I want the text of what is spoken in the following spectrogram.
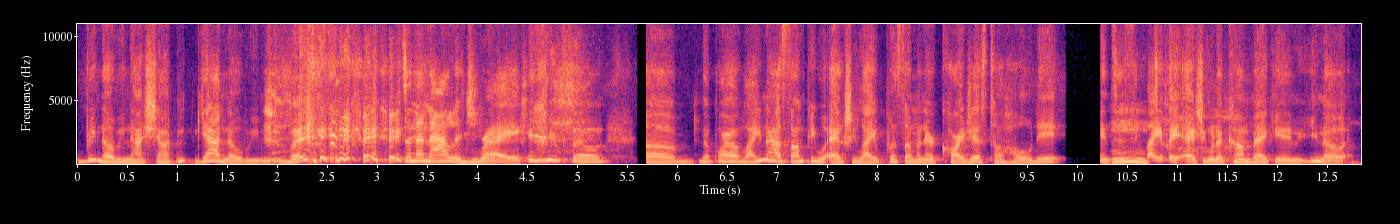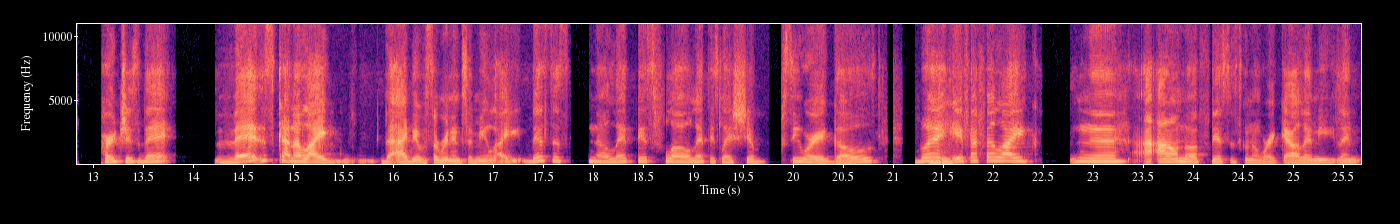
we know we not shopping. Y'all know we mean, but It's an analogy. right. so um the part of like, you know how some people actually like put some in their car just to hold it and to see Mm. like if they actually want to come back and, you know, purchase that. That's kind of like the idea of surrendering to me. Like, let's just, you know, let this flow, let this relationship see where it goes. But Mhm. if I feel like, nah, I, I don't know if this is gonna work out, let me let me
